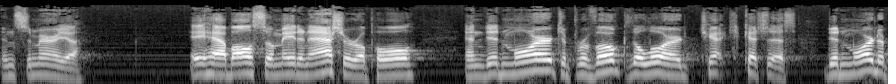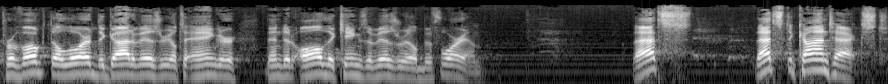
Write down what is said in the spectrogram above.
in Samaria. Ahab also made an Asherah pole and did more to provoke the Lord. Catch this. Did more to provoke the Lord, the God of Israel, to anger than did all the kings of Israel before him. That's, That's the context.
